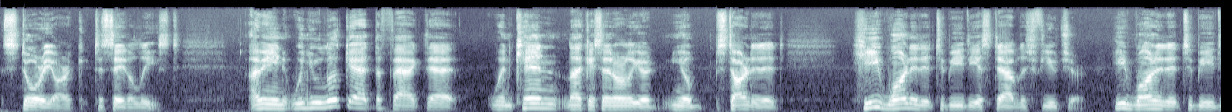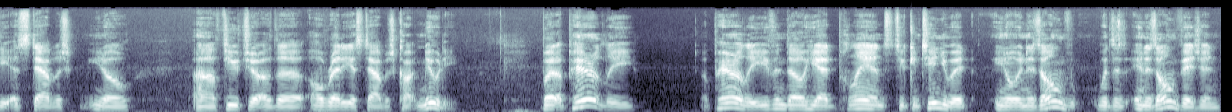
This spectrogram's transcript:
story arc, to say the least. I mean, when you look at the fact that when Ken, like I said earlier, you know, started it, he wanted it to be the established future. He wanted it to be the established, you know, uh, future of the already established continuity. But apparently, apparently, even though he had plans to continue it, you know, in his own with his, in his own vision,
